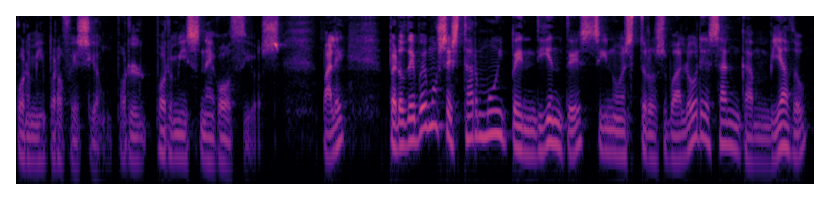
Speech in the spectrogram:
por mi profesión, por, por, mis negocios, ¿vale? Pero debemos estar muy pendientes si nuestros valores han cambiado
